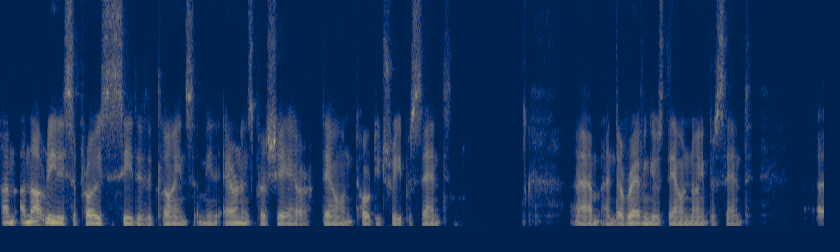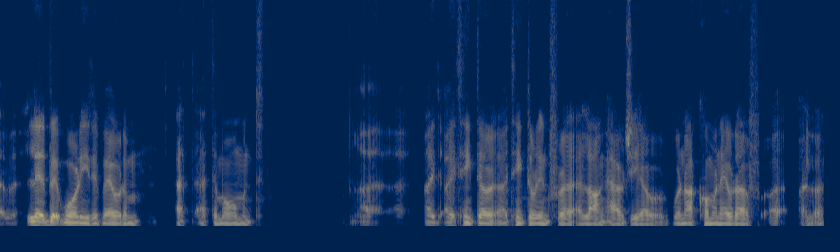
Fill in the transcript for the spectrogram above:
I'm, I'm not really surprised to see the declines. I mean, earnings per share are down 33%, um, and their revenues down 9%. A little bit worried about them at, at the moment. Uh, I, I think they're I think they're in for a long hard year. We're not coming out of uh, uh,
